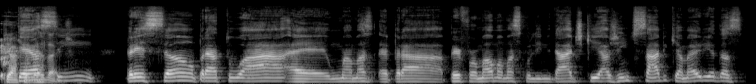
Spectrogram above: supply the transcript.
Que que é é assim, pressão para atuar, é, uma, mas- é, para performar uma masculinidade que a gente sabe que a maioria das,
